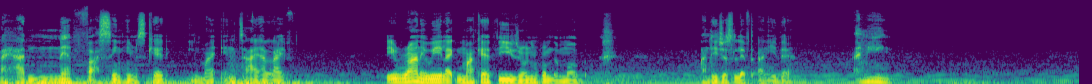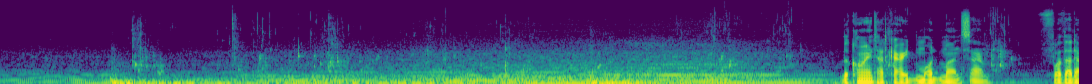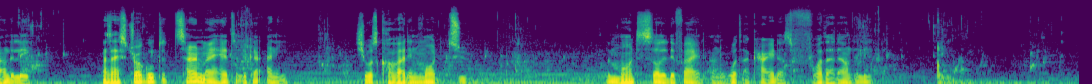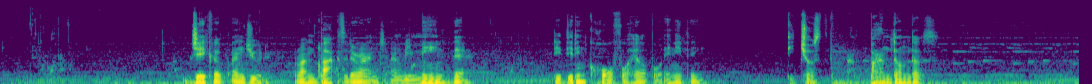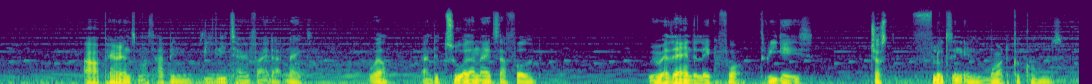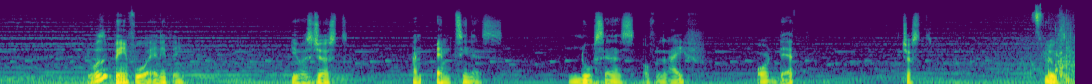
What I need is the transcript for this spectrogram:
I had never seen him scared in my entire life. They ran away like market thieves running from the mob. and they just left Annie there. I mean, The current had carried Mudman Sam further down the lake. As I struggled to turn my head to look at Annie, she was covered in mud too. The mud solidified and the water carried us further down the lake. Jacob and Jude ran back to the ranch and remained there. They didn't call for help or anything. They just abandoned us. Our parents must have been really terrified that night. Well, and the two other nights that followed. We were there in the lake for three days, just floating in mud cocoons. It wasn't painful or anything. It was just an emptiness. No sense of life or death. Just floating.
